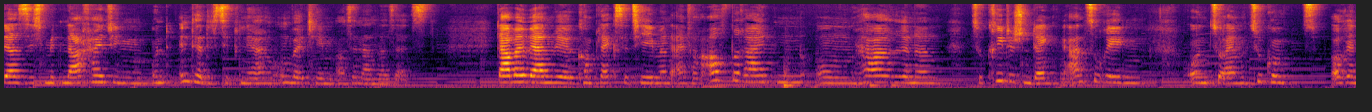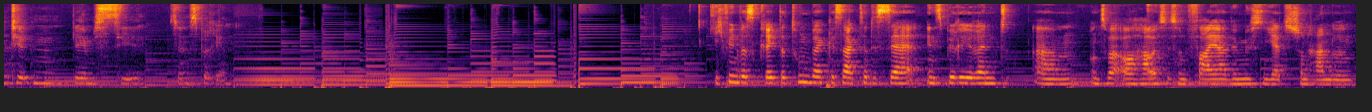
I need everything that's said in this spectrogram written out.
der sich mit nachhaltigen und interdisziplinären Umweltthemen auseinandersetzt. Dabei werden wir komplexe Themen einfach aufbereiten, um Hörerinnen zu kritischem Denken anzuregen und zu einem zukunftsorientierten Lebensstil zu inspirieren. Ich finde, was Greta Thunberg gesagt hat, ist sehr inspirierend. Ähm, und zwar, our house is on fire, wir müssen jetzt schon handeln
